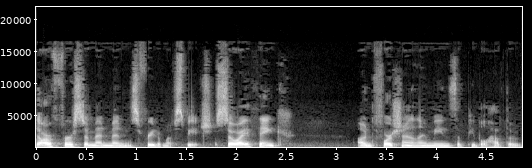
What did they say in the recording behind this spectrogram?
our First Amendment is freedom of speech. So I think, unfortunately, means that people have the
